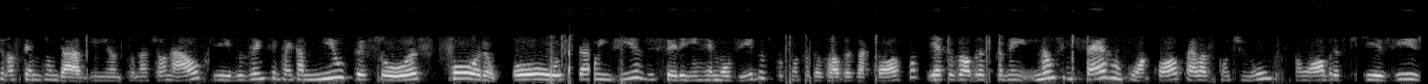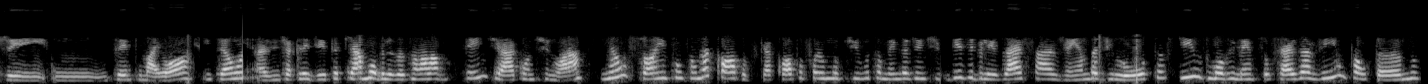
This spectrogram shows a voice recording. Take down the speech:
Nós temos um dado em âmbito nacional que 250 mil pessoas foram ou estão em vias de serem removidas por conta das obras da Copa. E essas obras também não se encerram com a Copa, elas continuam, são obras que exigem um tempo maior. Então, a gente acredita que a mobilização ela tende a continuar, não só em função da Copa, porque a Copa foi um motivo também da gente visibilizar essa agenda de lutas que os movimentos sociais já vinham pautando,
